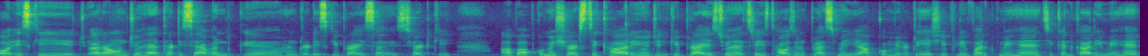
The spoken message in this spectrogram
और इसकी अराउंड जो है थर्टी सेवन हंड्रेड इसकी प्राइस है इस शर्ट की। अब आपको मैं शर्ट्स दिखा रही हूँ जिनकी प्राइस जो है थ्री थाउज़ेंड प्लस में ये आपको मिल रही है। शिफली वर्क में है, चिकनकारी में है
